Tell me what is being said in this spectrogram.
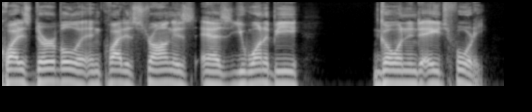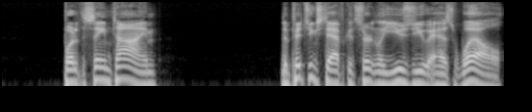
quite as durable and quite as strong as as you want to be going into age 40. But at the same time, the pitching staff could certainly use you as well.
